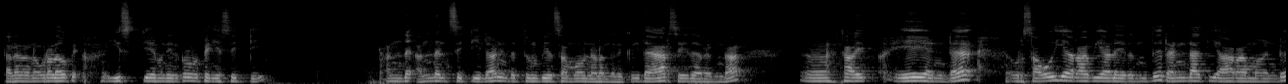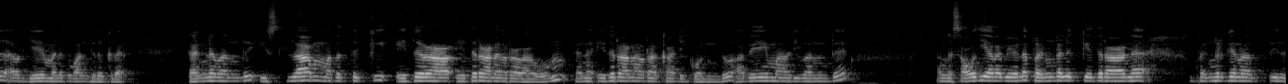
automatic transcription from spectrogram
தலைநகர் ஓரளவு ஈஸ்ட் ஜேமனி இருக்கிற ஒரு பெரிய சிட்டி அந்த அந்த சிட்டிலாம் இந்த தும்பியல் சம்பவம் நடந்திருக்கு. இதை யார் செய்தார் என்றால் அஹ், ஏ என்ற ஒரு சவுதி அரேபியாவில் இருந்து ரெண்டாயிரத்தி ஆறாம் ஆண்டு அவர் ஏமனுக்கு வந்திருக்கிறார். தன்னை வந்து இஸ்லாம் மதத்துக்கு எதிரா எதிரானவர்களாகவும் தன்னை எதிரானவராக காட்டிக்கொண்டு அதே மாதிரி வந்து அங்கே சவுதி அரேபியாவில் பெண்களுக்கு எதிரான பெண்களுக்கு இது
